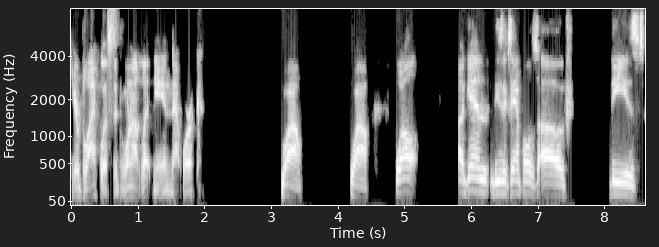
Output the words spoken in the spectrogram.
you're blacklisted. We're not letting you in network. Wow. Wow. Well, again, these examples of these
